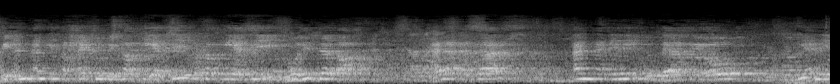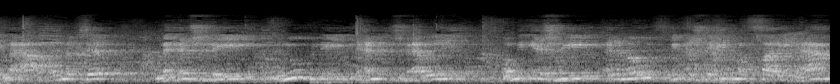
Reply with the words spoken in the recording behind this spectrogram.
بانني ضحيت بترقيتي وترقيتي مهددة. على أساس أنني أدافع يعني مع المكتب من أجل نبني العمل الجمعوي ومن أجل الموت من أجل خدمة الصالح العام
